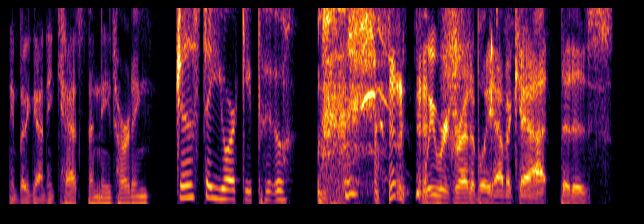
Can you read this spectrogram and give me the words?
Anybody got any cats that need herding? just a Yorkie poo. we regrettably have a cat that is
